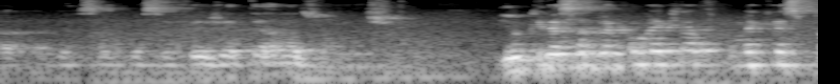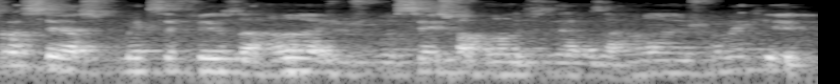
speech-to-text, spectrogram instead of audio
a, a versão que você fez de Eternas Ondas. E eu queria saber como é, que é, como é que é esse processo, como é que você fez os arranjos, você e sua banda fizeram os arranjos, como é que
